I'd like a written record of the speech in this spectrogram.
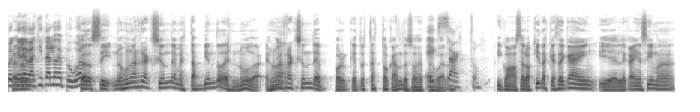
Porque pero- le va a quitar los espejuelos. Pero sí, no es una reacción de me estás viendo desnuda. Es una No. reacción de por qué tú estás tocando esos espejuelos. Exacto. Y cuando se los quitas, que se caen y él le cae encima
